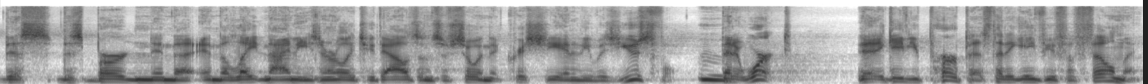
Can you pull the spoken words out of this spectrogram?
this, this burden in the, in the late 90s and early 2000s of showing that Christianity was useful, mm. that it worked, that it gave you purpose, that it gave you fulfillment.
